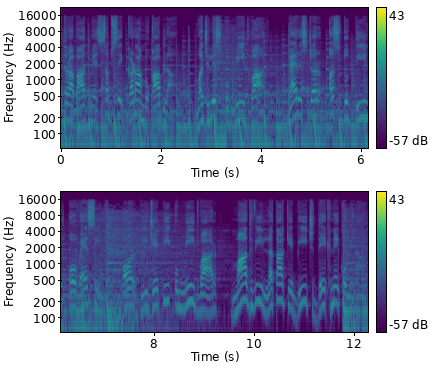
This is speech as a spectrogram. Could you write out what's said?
हैदराबाद में सबसे कड़ा मुकाबला, मजलिस उम्मीदवार बैरिस्टर असदुद्दीन ओवैसी और बीजेपी उम्मीदवार माधवी लता के बीच देखने को मिला।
